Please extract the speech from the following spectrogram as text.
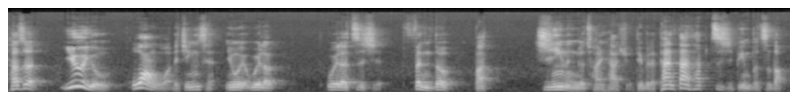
它是又有忘我的精神，因为为了为了自己奋斗，把基因能够传下去，对不对？但但他自己并不知道，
